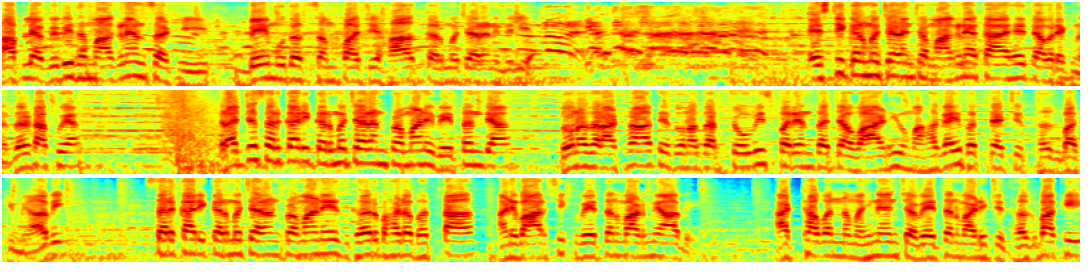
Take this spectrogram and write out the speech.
आपल्या विविध मागण्यांसाठी बेमुदत संपाची हाक कर्मचाऱ्यांनी दिली आहे. एसटी कर्मचाऱ्यांच्या मागण्या काय आहेत त्यावर एक नजर टाकूया. राज्य सरकारी कर्मचाऱ्यांप्रमाणे वेतन द्या दोन हजार अठरा ते दोन हजार चोवीस पर्यंतच्या वाढीव महागाई भत्त्याची थकबाकी मिळावी. सरकारी कर्मचाऱ्यांप्रमाणेच घर भाडं भत्ता आणि वार्षिक वेतनवाढ मिळावी अठ्ठावन्न महिन्यांच्या वेतनवाढीची थकबाकी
